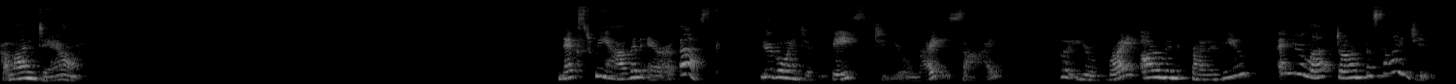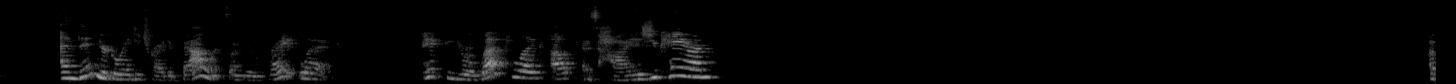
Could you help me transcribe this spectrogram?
Come on down. Next we have an arabesque. You're going to face to your right side, put your right arm in front of you, and your left arm beside you. And then you're going to try to balance on your right leg. Pick your left leg up as high as you can. A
